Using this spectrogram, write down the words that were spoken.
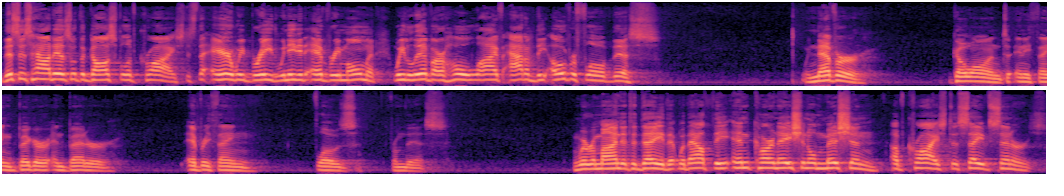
This is how it is with the gospel of Christ. It's the air we breathe. We need it every moment. We live our whole life out of the overflow of this. We never go on to anything bigger and better. Everything flows from this. We're reminded today that without the incarnational mission of Christ to save sinners,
